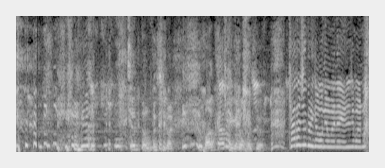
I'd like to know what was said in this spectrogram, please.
ちょっと面白い。わかんないけど面白い。キャラ作りがもうね、お前ね、お前なラー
